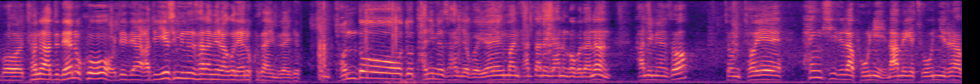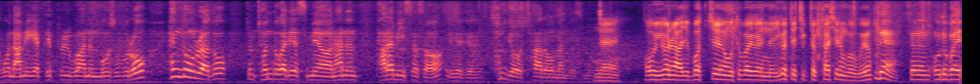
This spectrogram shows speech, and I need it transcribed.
뭐 저는 아주 내놓고 이제 아주 예수 믿는 사람이라고 내놓고 다닙니다. 이렇게 좀 전도도 다니면서 하려고 여행만 간단하게 하는 것보다는 다니면서 좀 저의 행실이나 본이 남에게 좋은 일을 하고 남에게 베풀고 하는 모습으로 행동으로라도 좀 전도가 됐으면 하는 바람이 있어서 이렇게 선교차로 만들었습니다. 네. 어, 이거는 아주 멋진 오토바이가 있는데 이것도 직접 타시는 거고요. 네, 저는 오토바이,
